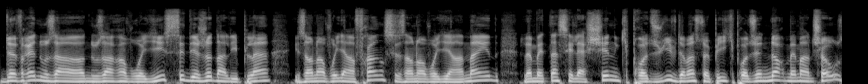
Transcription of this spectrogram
devrait nous en, nous en renvoyer. C'est déjà dans les plans. Ils en ont envoyé en France, ils en ont envoyé en Inde. Là maintenant, c'est la Chine qui produit. Évidemment, c'est un pays qui produit énormément de choses.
